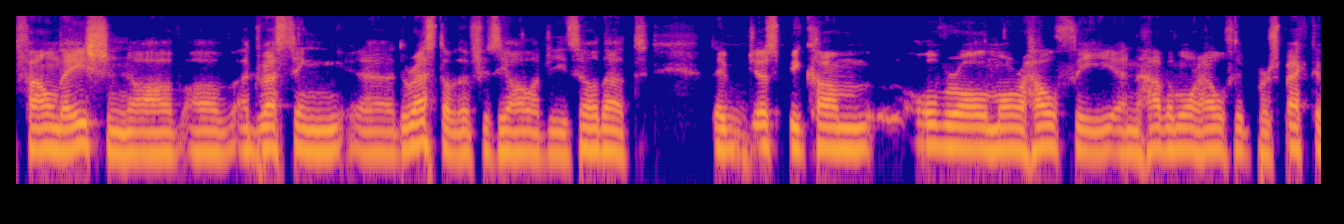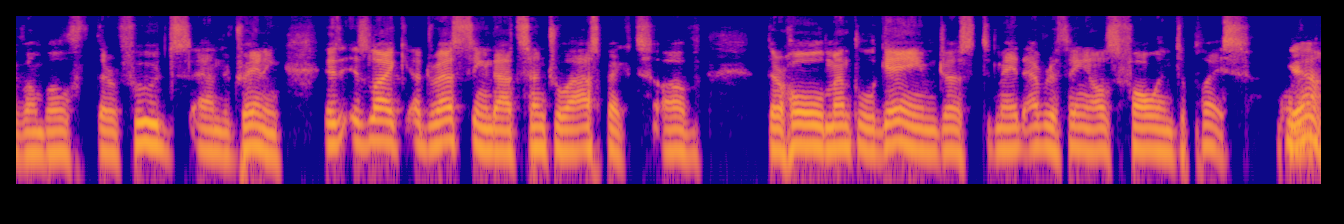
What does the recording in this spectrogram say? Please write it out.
foundation of of addressing uh, the rest of the physiology so that they mm. just become overall more healthy and have a more healthy perspective on both their foods and their training it, it's like addressing that central aspect of their whole mental game just made everything else fall into place. Yeah.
